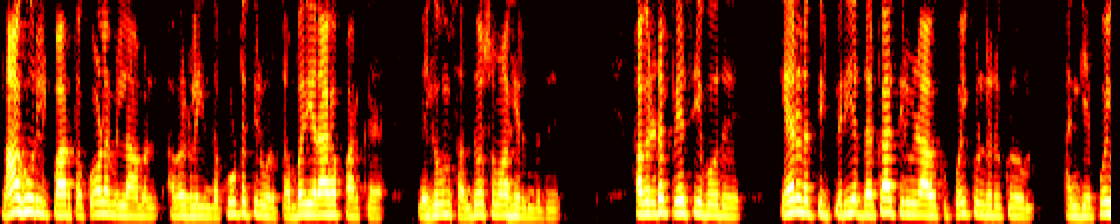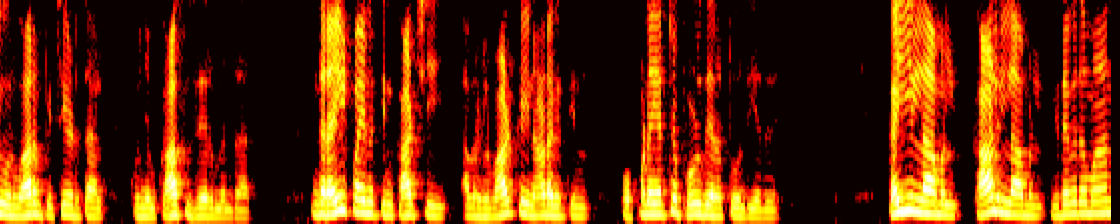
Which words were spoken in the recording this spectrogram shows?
நாகூரில் பார்த்த கோலமில்லாமல் அவர்களை இந்த கூட்டத்தில் ஒரு தம்பதியராக பார்க்க மிகவும் சந்தோஷமாக இருந்தது. அவரிடம் பேசியபோது கேரளத்தில் பெரிய தர்கா திருவிழாவுக்கு போய் கொண்டிருக்கிறோம். அங்கே போய் ஒரு வாரம் பிச்சை எடுத்தால் கொஞ்சம் காசு சேரும் என்றார். இந்த ரயில் பயணத்தின் காட்சி அவர்கள் வாழ்க்கை நாடகத்தின் ஒப்பனையற்ற பொழுது என தோன்றியது. கையில்லாமல் கால் இல்லாமல் விதவிதமான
